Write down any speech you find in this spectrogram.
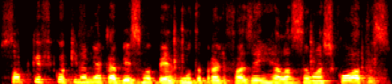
só porque ficou aqui na minha cabeça uma pergunta para lhe fazer em relação às cotas.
